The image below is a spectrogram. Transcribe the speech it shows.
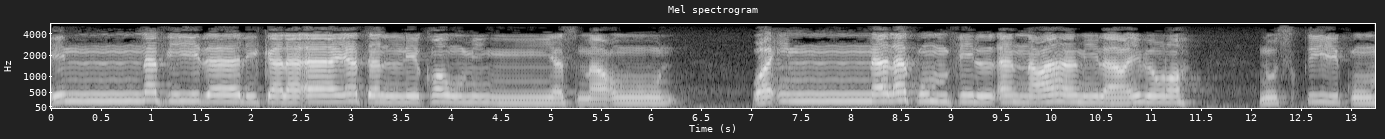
ان في ذلك لآية لقوم يسمعون وان لكم في الانعام لعبرة نسقيكم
